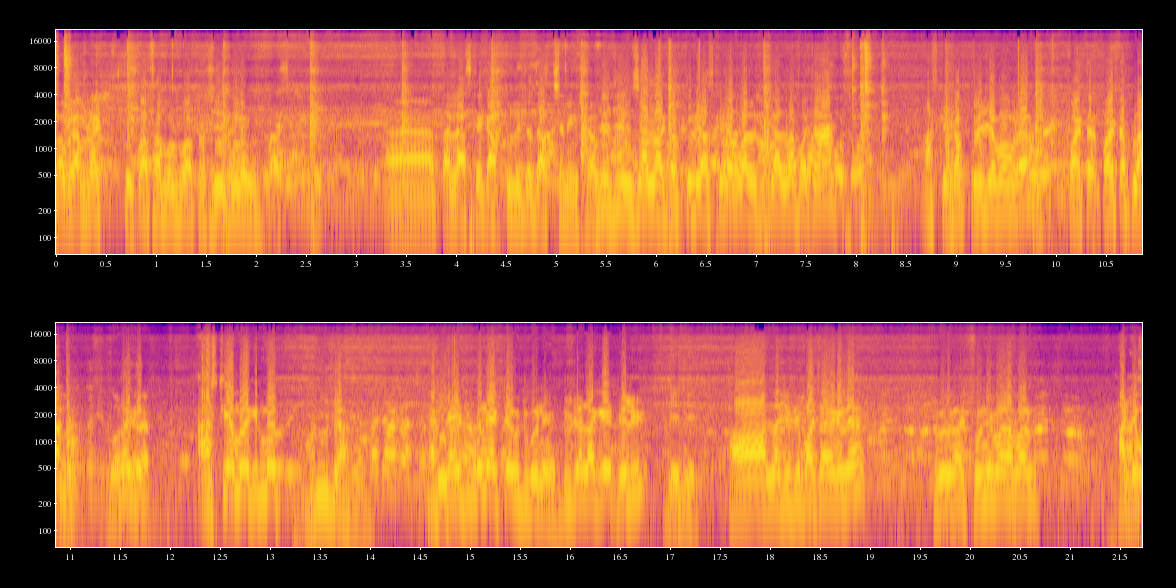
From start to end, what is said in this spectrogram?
তবে আমরা একটু কথা বলব আপনার সাথে। তাহলে আজকে গাবতুলিতে যাচ্ছেন ইনশাল্লাহ জি ইনশাল্লাহ কাপতুলি আজকে যাব আল্লাহ বাঁচা আজকে কাপতুলি যাব আমরা। কয়টা কয়টা প্ল্যান আজকে আমরা কিনবো দুইটা। একটা এই দোকানে একটা ওই দোকানে। দুইটা লাগে ডেলি জি জি। আর আল্লাহ যদি বাঁচা গেলে শনিবার আবার হাট যাব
